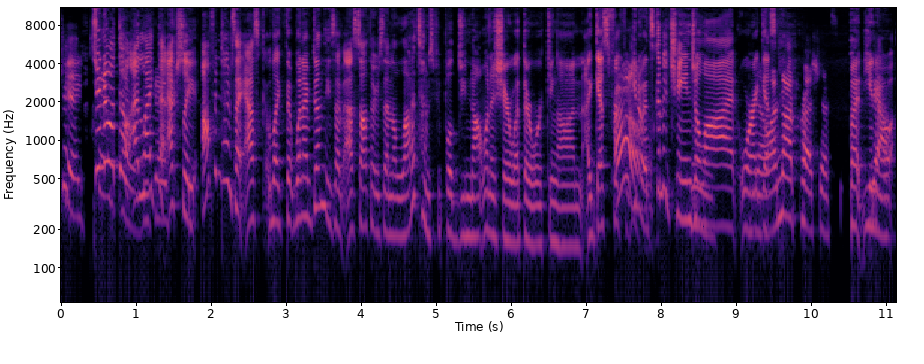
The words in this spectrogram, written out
Do you know what though? I like that actually. Oftentimes I ask like that when I've done these, I've asked authors, and a lot of times people do not want to share what they're working on. I guess for you know, Oh. it's going to change a Mm. lot, or I guess I'm not precious. But you Yeah. know,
